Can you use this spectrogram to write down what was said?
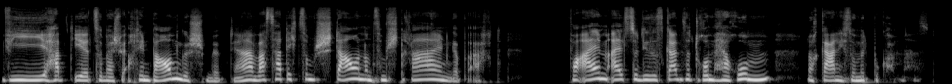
Wie habt ihr zum Beispiel auch den Baum geschmückt? Ja? Was hat dich zum Staunen und zum Strahlen gebracht? Vor allem, als du dieses ganze Drumherum noch gar nicht so mitbekommen hast.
